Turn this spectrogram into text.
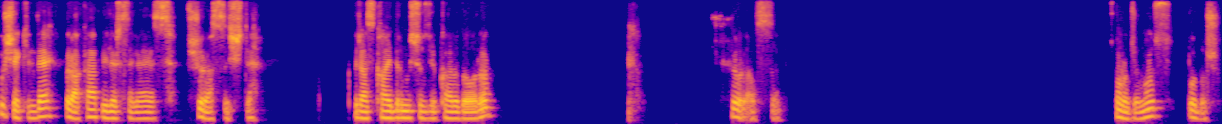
Bu şekilde bırakabilirsiniz. Şurası işte. Biraz kaydırmışız yukarı doğru. Şurası. Sonucumuz budur.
